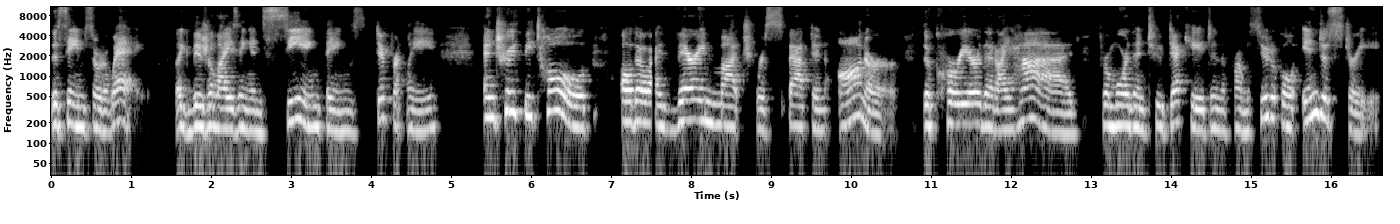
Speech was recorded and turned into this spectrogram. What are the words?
the same sort of way, like visualizing and seeing things differently. And truth be told, although I very much respect and honor the career that I had for more than two decades in the pharmaceutical industry,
